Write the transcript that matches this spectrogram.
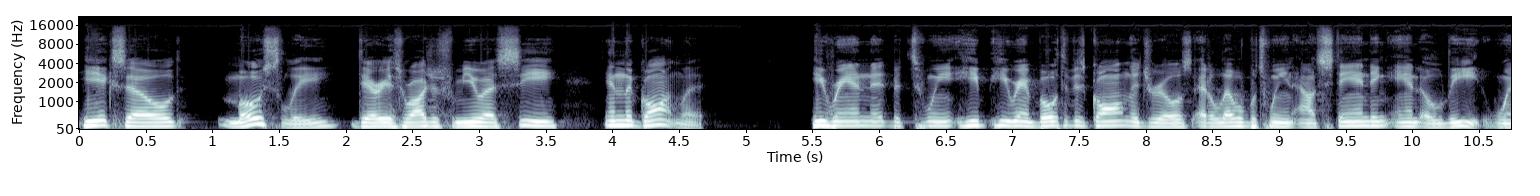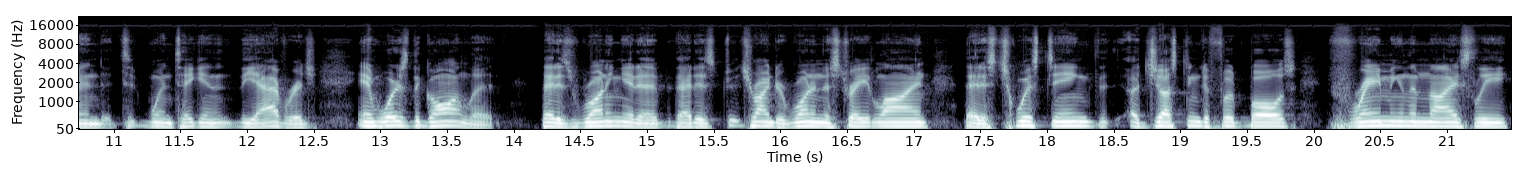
he excelled mostly Darreus Rogers from USC in the gauntlet. He ran it between he, he ran both of his gauntlet drills at a level between outstanding and elite when when taking the average. And what is the gauntlet? That is running it that is trying to run in a straight line, that is twisting, adjusting to footballs, framing them nicely,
